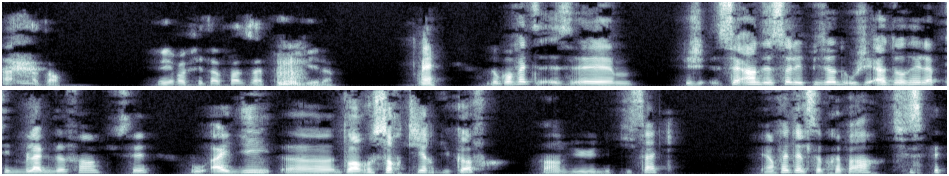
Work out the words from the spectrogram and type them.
Ah, attends. Mais refais ta phrase, ça a là. Donc en fait c'est c'est un des seuls épisodes où j'ai adoré la petite blague de fin, tu sais, où Heidi euh, doit ressortir du coffre, enfin du, du petit sac. Et en fait elle se prépare, tu sais.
